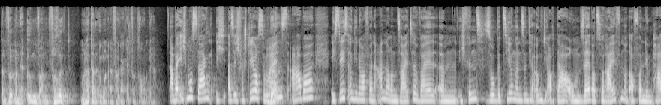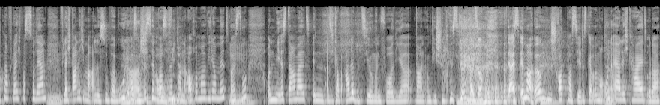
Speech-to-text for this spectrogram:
dann wird man ja irgendwann verrückt. Man hat dann irgendwann einfach gar kein Vertrauen mehr. Aber ich muss sagen, ich, also ich verstehe, was du Oder? meinst, aber ich sehe es irgendwie nochmal von der anderen Seite, weil ähm, ich finde, so Beziehungen sind ja irgendwie auch da, um selber zu reifen und auch von dem Partner vielleicht was zu lernen. Mhm. Vielleicht war nicht immer alles super gut, ja, aber so ein bisschen was nimmt wieder. man auch immer wieder mit, mhm. weißt du? Und mir ist damals in, also ich glaube, alle Beziehungen vor dir waren irgendwie scheiße. Also da ist immer irgendein Schrott passiert. Es gab immer Unehrlichkeit oder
